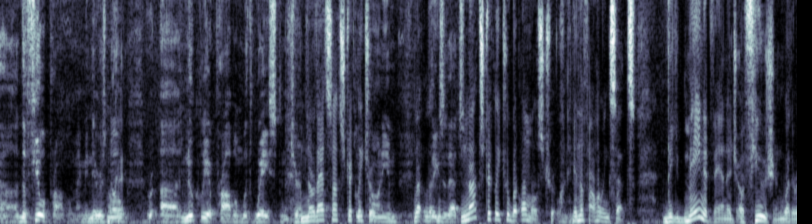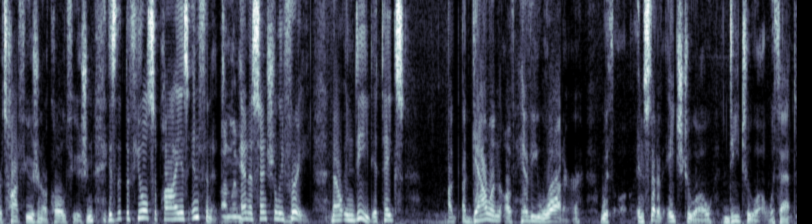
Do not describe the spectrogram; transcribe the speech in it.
uh, the fuel problem. I mean, there is no Okay. uh, nuclear problem with waste in terms No, of that's not strictly true. plutonium, Let- let- things of that sort. Not strictly true, but almost true, in the following sense. The main advantage of fusion, whether it's hot fusion or cold fusion, is that the fuel supply is infinite Unlimited. and essentially free. Now, indeed, it takes a, a gallon of heavy water with, instead of H2O, D2O, with that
